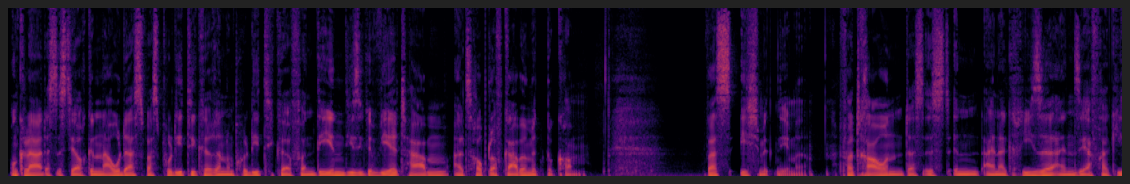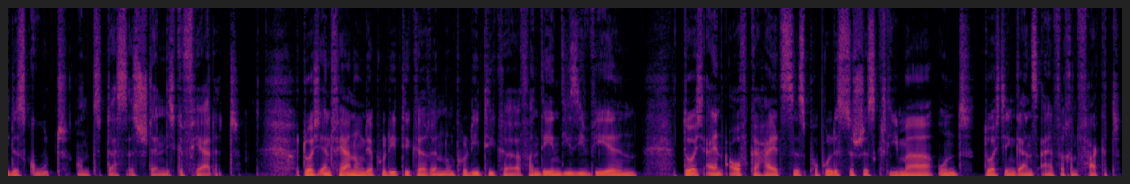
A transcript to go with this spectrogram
Und klar, das ist ja auch genau das, was Politikerinnen und Politiker von denen, die sie gewählt haben, als Hauptaufgabe mitbekommen. Was ich mitnehme. Vertrauen, das ist in einer Krise ein sehr fragiles Gut und das ist ständig gefährdet. Durch Entfernung der Politikerinnen und Politiker von denen, die sie wählen, durch ein aufgeheiztes populistisches Klima und durch den ganz einfachen Fakt,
